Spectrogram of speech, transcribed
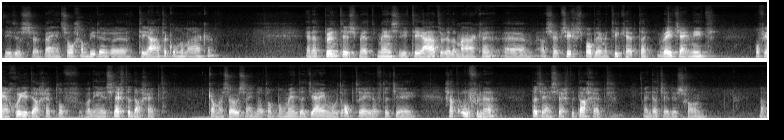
die dus eh, bij een zorgaanbieder eh, theater konden maken. En het punt is met mensen die theater willen maken, ehm, als je psychische problematiek hebt, dan weet jij niet of jij een goede dag hebt of wanneer je een slechte dag hebt. Het kan maar zo zijn dat op het moment dat jij moet optreden of dat je gaat oefenen, dat jij een slechte dag hebt. En dat jij dus gewoon nou,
